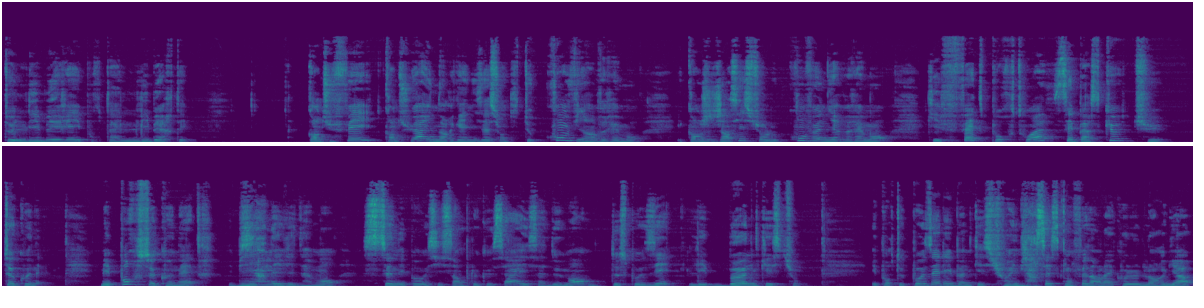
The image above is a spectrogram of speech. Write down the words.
te libérer et pour ta liberté. Quand tu, fais, quand tu as une organisation qui te convient vraiment, et quand j'insiste sur le convenir vraiment, qui est faite pour toi, c'est parce que tu te connais. Mais pour se connaître, bien évidemment, ce n'est pas aussi simple que ça et ça demande de se poser les bonnes questions. Et pour te poser les bonnes questions, eh bien c'est ce qu'on fait dans la colo de l'orga.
